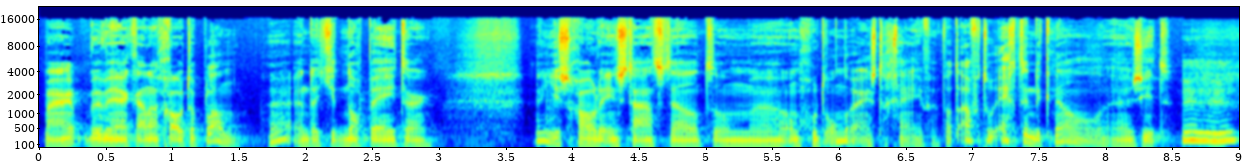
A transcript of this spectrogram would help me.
Maar we werken aan een groter plan. En dat je het nog beter je scholen in staat stelt om, uh, om goed onderwijs te geven. Wat af en toe echt in de knel uh, zit. Mm -hmm.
